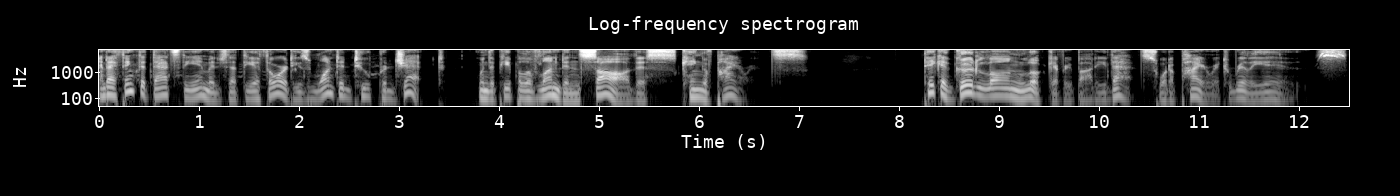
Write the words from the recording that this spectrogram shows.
And I think that that's the image that the authorities wanted to project when the people of London saw this king of pirates. Take a good long look, everybody. That's what a pirate really is.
